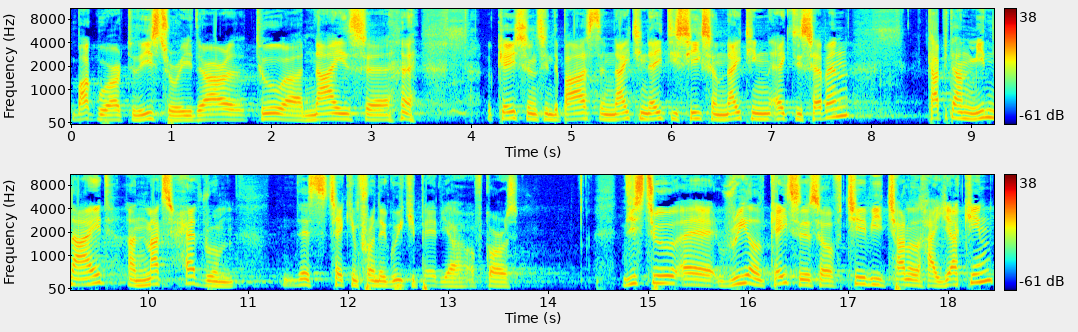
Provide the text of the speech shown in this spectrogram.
backward to the history. There are two uh, nice uh, occasions in the past, in 1986 and 1987, Captain Midnight and Max Headroom. This taken from the Wikipedia, of course. These two uh, real cases of TV channel hijacking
